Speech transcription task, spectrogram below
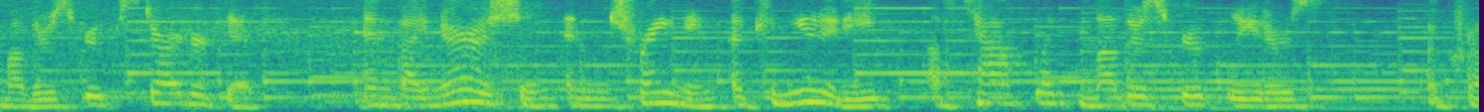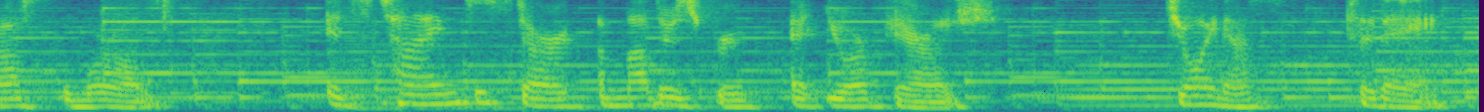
Mothers Group starter kit and by nourishing and training a community of Catholic Mothers Group leaders across the world. It's time to start a mothers group at your parish. Join us today.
